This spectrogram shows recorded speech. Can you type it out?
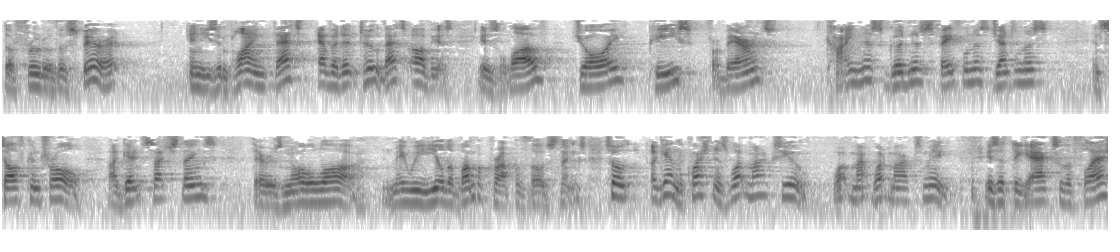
the fruit of the Spirit, and he's implying that's evident too, that's obvious, is love, joy, peace, forbearance, kindness, goodness, faithfulness, gentleness, and self control. Against such things, there is no law. May we yield a bumper crop of those things. So, again, the question is what marks you? What, what marks me? Is it the acts of the flesh,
